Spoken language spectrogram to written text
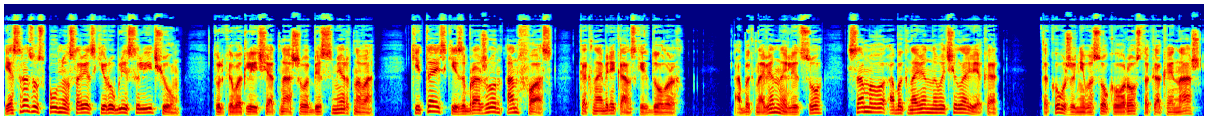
я сразу вспомнил советские рубли с Ильичом, только в отличие от нашего бессмертного, китайский изображен анфас, как на американских долларах. Обыкновенное лицо самого обыкновенного человека, такого же невысокого роста, как и наш,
